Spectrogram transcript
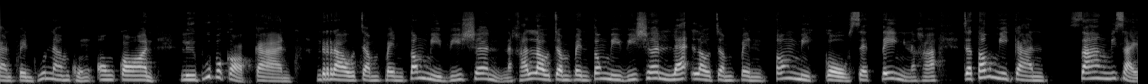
การเป็นผู้นำขององค์กร หรือผู้ประกอบการ เราจำเป็นต้องมีวิชั่นนะคะเราจำเป็นต้องมีวิชั่นและเราจำเป็นต้องมี goal setting นะคะจะต้องมีการสร้างวิสัย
